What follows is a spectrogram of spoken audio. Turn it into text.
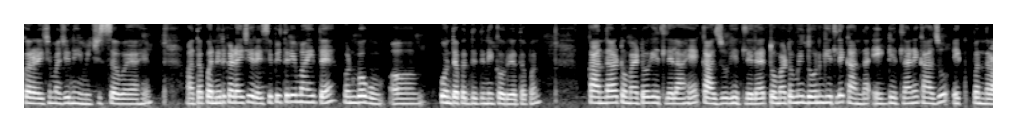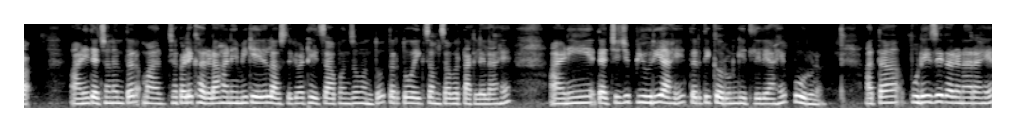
करायची माझी नेहमीची सवय आहे. आता पनीर कढायची रेसिपी तरी माहीत आहे पण बघू कोणत्या पद्धतीने करूयात आपण. कांदा टोमॅटो घेतलेला आहे काजू घेतलेला आहे. टोमॅटो मी दोन घेतले कांदा एक घेतला आणि काजू एक पंधरा. आणि त्याच्यानंतर माझ्याकडे खरडा हा नेहमी केलेला असतो किंवा ठेचा आपण जो म्हणतो तर तो एक चमचाभर टाकलेला आहे. आणि त्याची जी प्युरी आहे तर ती करून घेतलेली आहे पूर्ण. आता पुढे जे करणार आहे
